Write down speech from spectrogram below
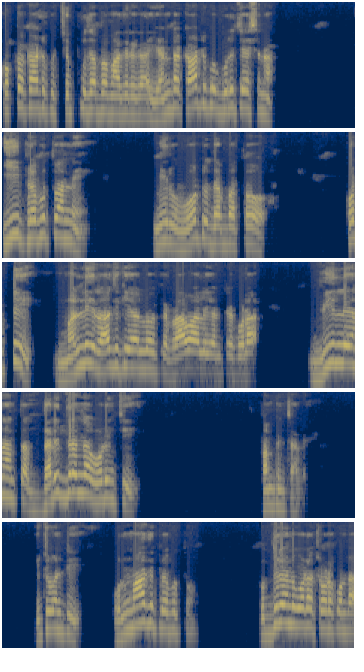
కుక్క కాటుకు చెప్పు దెబ్బ మాదిరిగా ఎండ కాటుకు గురి చేసిన ఈ ప్రభుత్వాన్ని మీరు ఓటు దెబ్బతో కొట్టి మళ్ళీ రాజకీయాల్లోకి రావాలి అంటే కూడా వీల్లేనంత దరిద్రంగా ఓడించి పంపించాలి. ఇటువంటి ఉన్మాది ప్రభుత్వం వృద్ధులను కూడా చూడకుండా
